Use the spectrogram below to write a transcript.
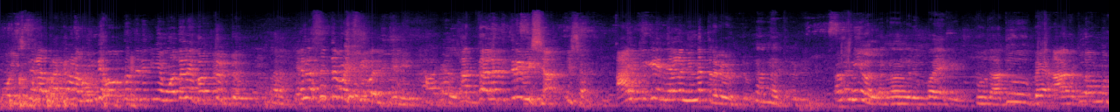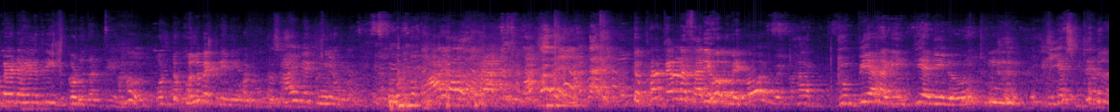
ಓ ಇಷ್ಟೆಲ್ಲ ಪ್ರಕರಣ ಮುಂದೆ ಹೋಗ್ತದೆ ನಿಮಗೆ ಮೊದಲೇ ಗೊತ್ತುಂಟು. ಎಲ್ಲ ಸಿದ್ಧಪಡಿಸಿ ಬಂದಿದ್ದೀನಿ ಹಾಗಲ್ಲ. ಹಗ್ಗ ಅಲ್ಲದಿದ್ರೆ ವಿಷ ವಿಷ ಆಯ್ಕೆಗೆ ಇನ್ನೆಲ್ಲ ನಿನ್ನ ಹತ್ರವೇ ಉಂಟು. ನನ್ನ ಹತ್ರ ಅಲ್ಲ ನೀವಲ್ಲ ನಾನು ಉಪಾಯ ಹೌದು ಅದು ಅದು ಅಮ್ಮ ಬೇಡ ಹೇಳಿದ್ರೆ ಇದು ಕೊಡುದಂತ. ಒಟ್ಟು ಕೊಲ್ಲಬೇಕು ನೀನು. ಒಟ್ಟು ಸಾಯ್ಬೇಕು ನೀವು. ಒಟ್ಟು ಪ್ರಕರಣ ಸರಿ ಹೋಗ್ಬೇಕು. ಹೋಗ್ಬೇಕು ಹಾಗೆ. ಇದೆಯಾ ನೀನು? ಎಷ್ಟೆಲ್ಲ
